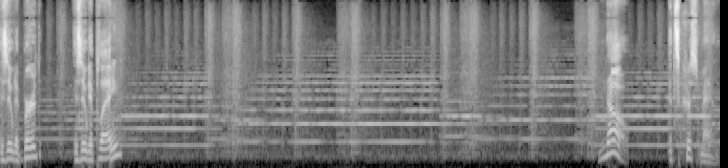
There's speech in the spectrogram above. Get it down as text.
Is it a bird? Is it a plane? No! It's Chris Man.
